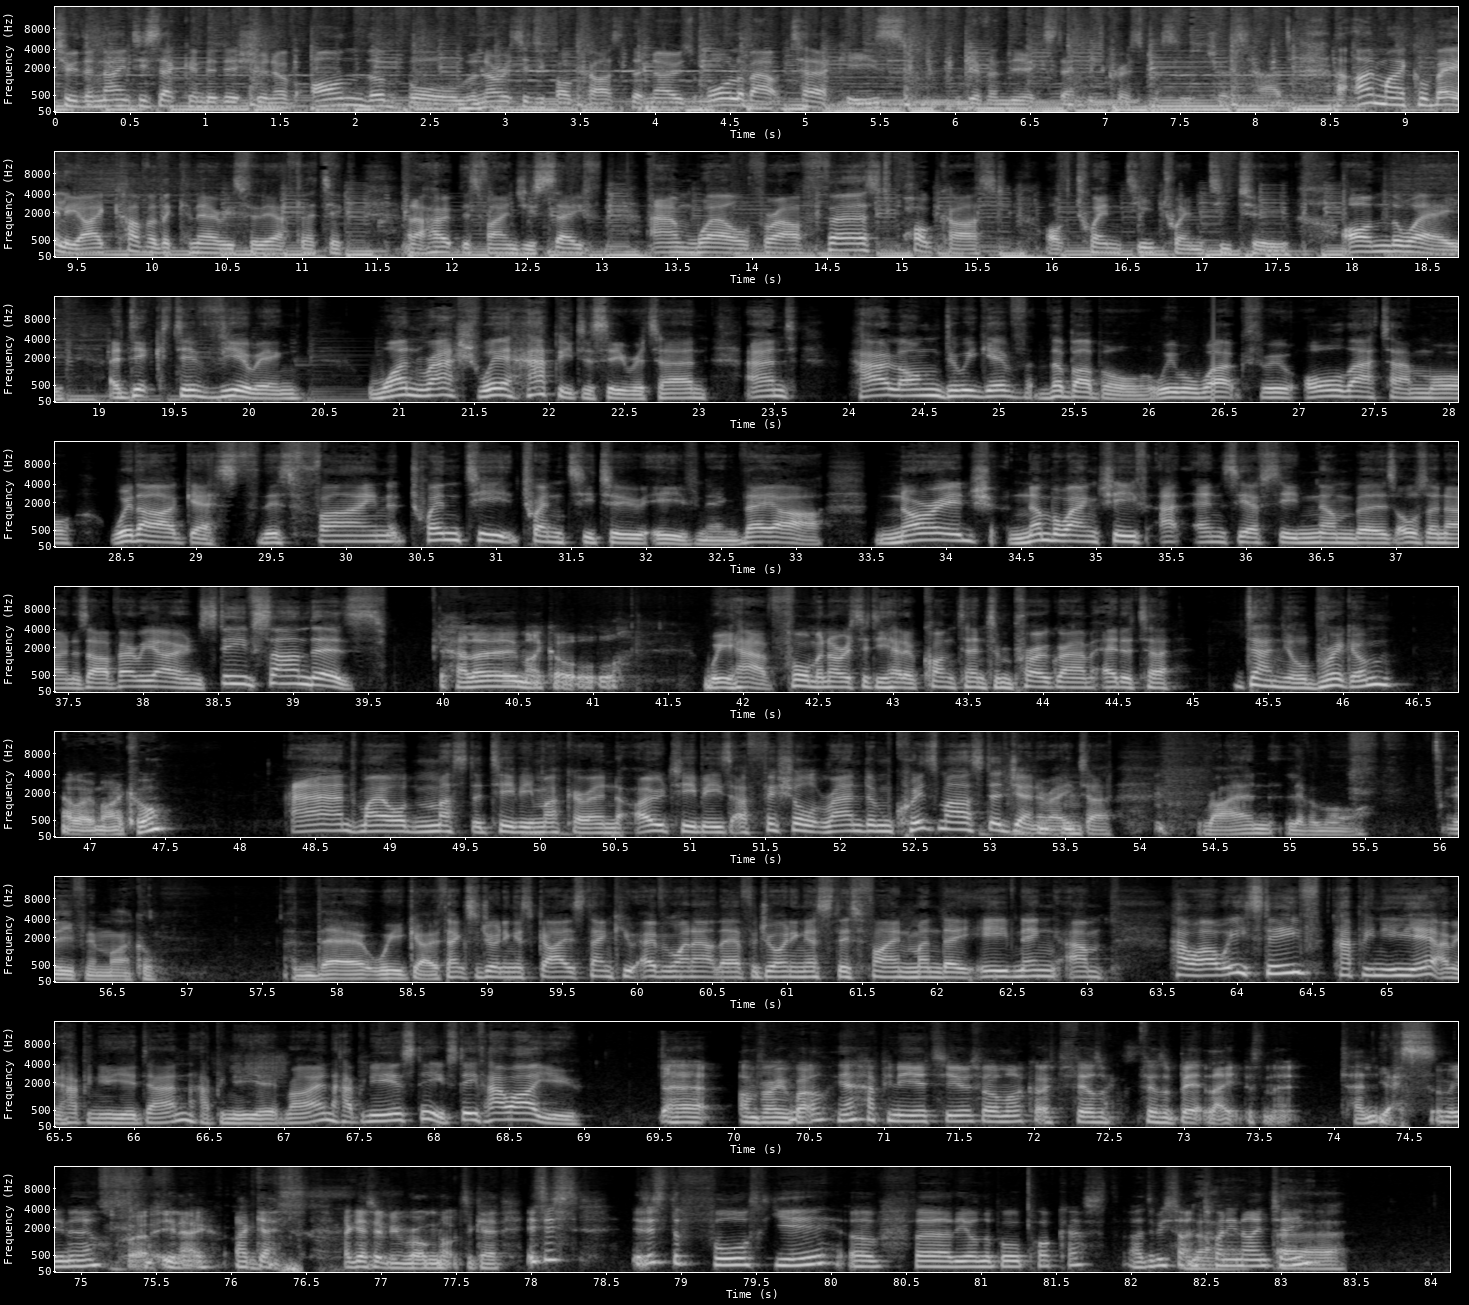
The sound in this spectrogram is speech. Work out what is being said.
to the 92nd edition of On the Ball, the Norwich City podcast that knows all about turkeys, given the extended Christmas we've just had. Uh, I'm Michael Bailey. I cover the Canaries for The Athletic, and I hope this finds you safe and well for our first podcast of 2022. On the way, addictive viewing, one rash we're happy to see return, and how long do we give the bubble? We will work through all that and more with our guests this fine 2022 evening. They are Norwich number one chief at NCFC Numbers, also known as our very own Steve Sanders. Hello, Michael. We have former Norwich City head of content and program editor Daniel Brigham. Hello, Michael and my old mustard TV mucker and OTB's official random quizmaster generator, Ryan Livermore. Evening, Michael. And there we go. Thanks for joining us, guys. Thank you, everyone out there, for joining us this fine Monday evening. Um, how are we, Steve? Happy New Year. I mean, Happy New Year, Dan. Happy New Year, Ryan. Happy New Year, Steve. Steve, how are you? Uh, I'm very well. Yeah, Happy New Year to you as well, Michael. It feels feels a bit late, doesn't it? Tenth yes. are we now? But you know, I guess I guess it'd be wrong not to go. Is this is this the fourth year of uh, the On the Ball podcast? Uh, did we start in 2019? Uh,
